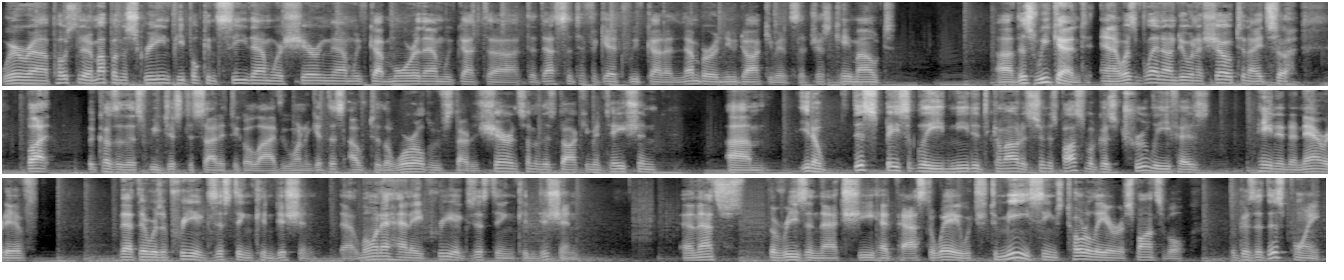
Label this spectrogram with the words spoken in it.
We're uh, posting them up on the screen. People can see them. We're sharing them. We've got more of them. We've got uh, the death certificate. We've got a number of new documents that just came out uh, this weekend. And I wasn't planning on doing a show tonight, so but because of this, we just decided to go live. We want to get this out to the world. We've started sharing some of this documentation. Um, you know, this basically needed to come out as soon as possible because Trulieve has painted a narrative that there was a pre-existing condition that Lorna had a pre-existing condition. And that's the reason that she had passed away which to me seems totally irresponsible because at this point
